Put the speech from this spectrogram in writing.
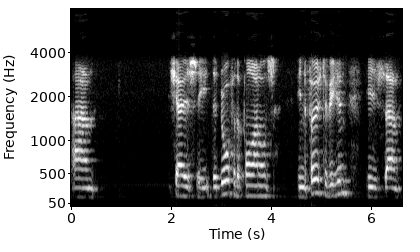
um, shows the, the draw for the finals in the first division is um,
